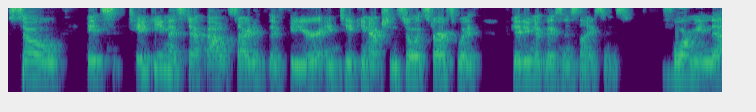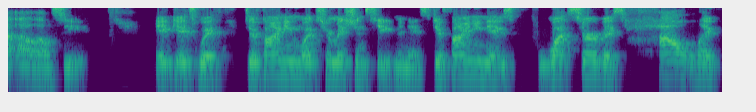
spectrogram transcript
So it's taking a step outside of the fear and taking action. So it starts with getting a business license forming the LLC. It gets with defining what your mission statement is. Defining is what service, how, like,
